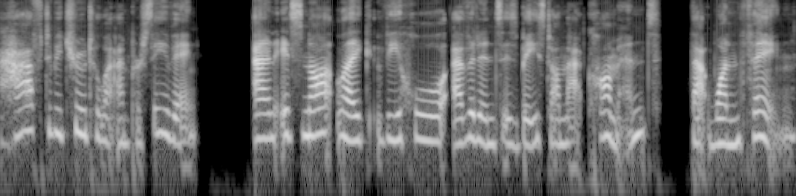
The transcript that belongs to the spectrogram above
i have to be true to what i'm perceiving and it's not like the whole evidence is based on that comment that one thing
